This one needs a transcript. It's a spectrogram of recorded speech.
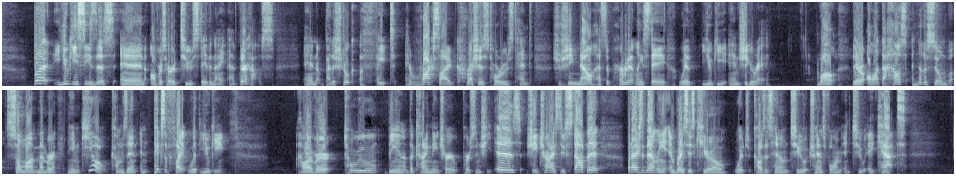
but Yuki sees this and offers her to stay the night at their house. And by the stroke of fate, a rock slide crushes Toru's tent, so she now has to permanently stay with Yuki and Shigure. While they're all at the house, another Soma, Soma member named Kyo comes in and picks a fight with Yuki. However, Toru, being the kind nature person she is, she tries to stop it, but accidentally embraces Kyo, which causes him to transform into a cat.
